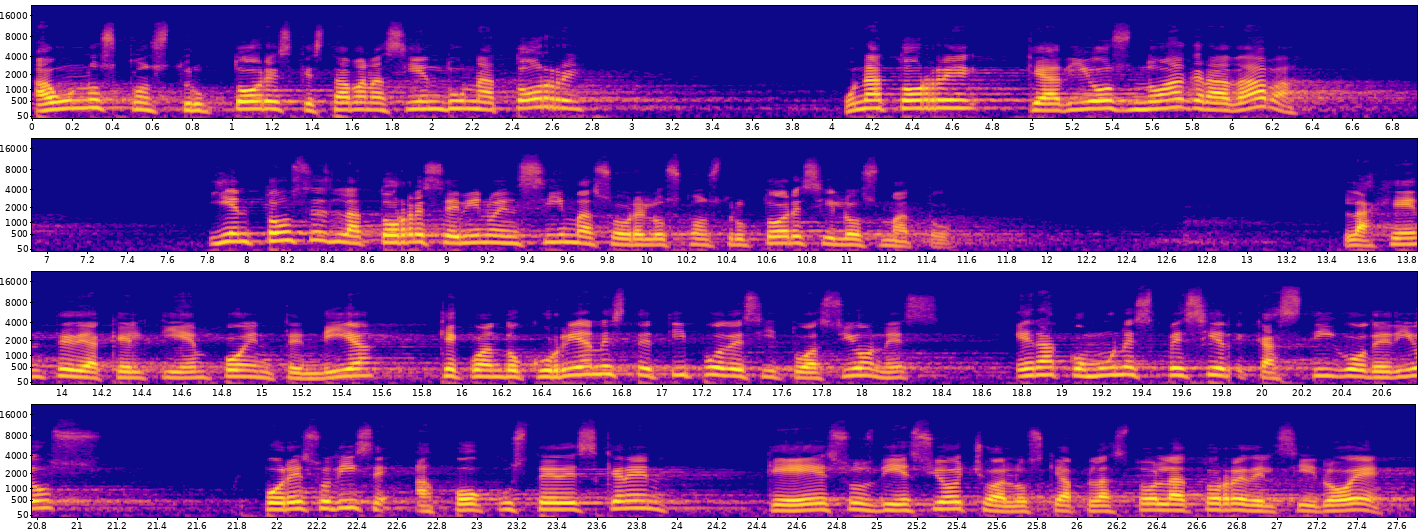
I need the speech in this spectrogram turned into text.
a unos constructores que estaban haciendo una torre, una torre que a Dios no agradaba. Y entonces la torre se vino encima sobre los constructores y los mató. La gente de aquel tiempo entendía que cuando ocurrían este tipo de situaciones era como una especie de castigo de Dios. Por eso dice, ¿a poco ustedes creen que esos 18 a los que aplastó la torre del Siloé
